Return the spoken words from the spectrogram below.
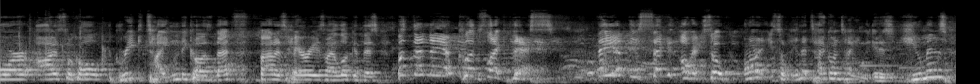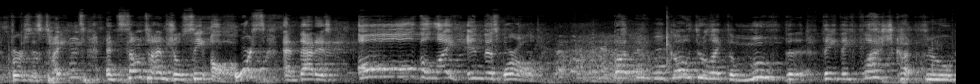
Or I also called Greek Titan, because that's about as hairy as I look at this. But then they have clips like this. They have these second. Okay, so on so in Attack on Titan, it is humans versus titans, and sometimes you'll see a horse, and that is all the life in this world. But they will go through like the move, the, they, they flash cut through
